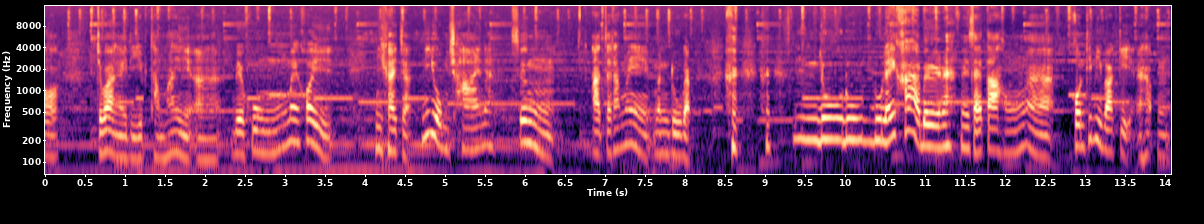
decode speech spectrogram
ก็จะว่าไงดีทำให้เบลคุงไม่ค่อยมีใครจะนิยมใช้นะ ซึ่งอาจจะทำให้มันดูแบบดูดูดูไร้ค่าไปเลยนะในสายตาของ คนที่มีบากินะครับอืม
